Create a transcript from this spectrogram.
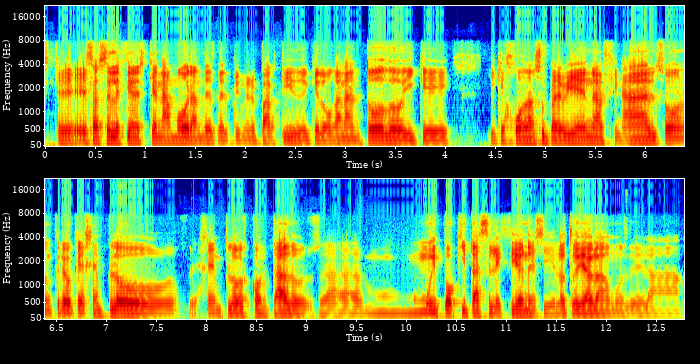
Es que esas selecciones que enamoran desde el primer partido y que lo ganan todo y que y que juegan súper bien, al final son creo que ejemplos, ejemplos contados, muy poquitas selecciones. Y el otro día hablábamos de la,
